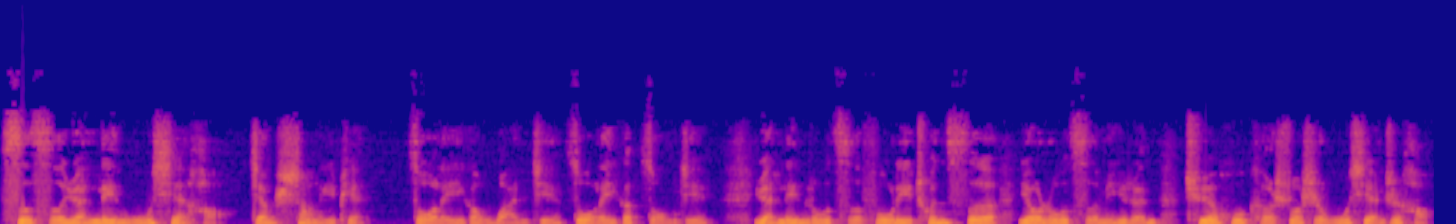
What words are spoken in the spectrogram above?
似此园林无限好，将上一篇做了一个完结，做了一个总结。园林如此富丽，春色又如此迷人，确乎可说是无限之好。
